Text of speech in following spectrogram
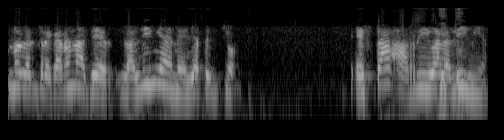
nos la entregaron ayer, la línea de media tensión. Está arriba la línea.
